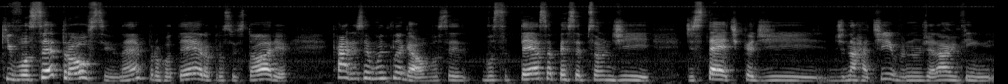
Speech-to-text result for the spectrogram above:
que você trouxe, né, pro roteiro, pra sua história, cara, isso é muito legal. Você, você ter essa percepção de de estética, de, de narrativa no geral, enfim,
